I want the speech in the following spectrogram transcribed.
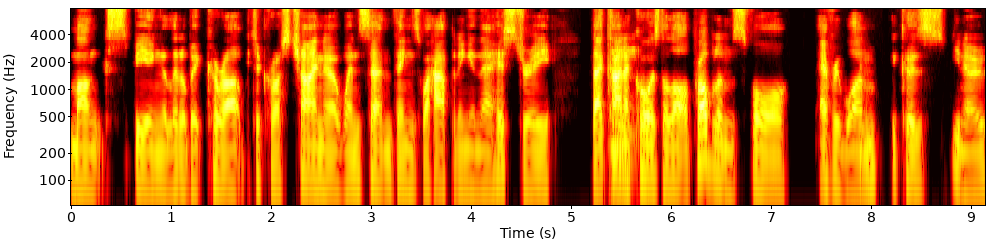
monks being a little bit corrupt across China when certain things were happening in their history that kind of Mm. caused a lot of problems for everyone because, you know,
